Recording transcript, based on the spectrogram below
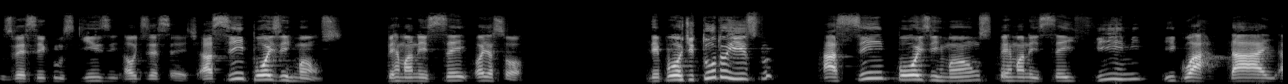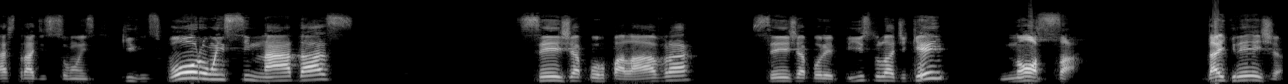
os versículos 15 ao 17. Assim, pois, irmãos, permanecei, olha só. Depois de tudo isso, assim, pois, irmãos, permanecei firme e guardai as tradições que foram ensinadas, seja por palavra, seja por epístola de quem? Nossa! Da igreja,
